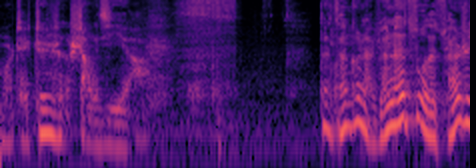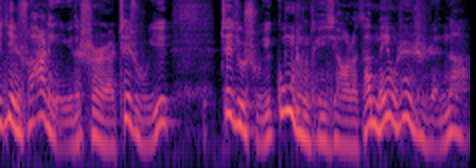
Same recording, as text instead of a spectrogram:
二毛，这真是个商机啊！但咱哥俩原来做的全是印刷领域的事儿啊，这属于，这就属于工程推销了。咱没有认识人呢，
